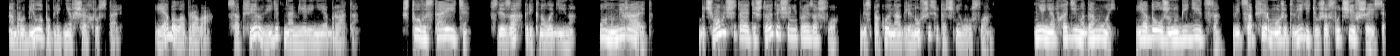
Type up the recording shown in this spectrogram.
— обрубила побледневшая Хрусталь. Я была права. Сапфир видит намерения брата. «Что вы стоите?» — в слезах крикнула Дина. «Он умирает». «Почему вы считаете, что это еще не произошло?» Беспокойно оглянувшись, уточнил Руслан. «Мне необходимо домой. Я должен убедиться, ведь Сапфир может видеть уже случившееся.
